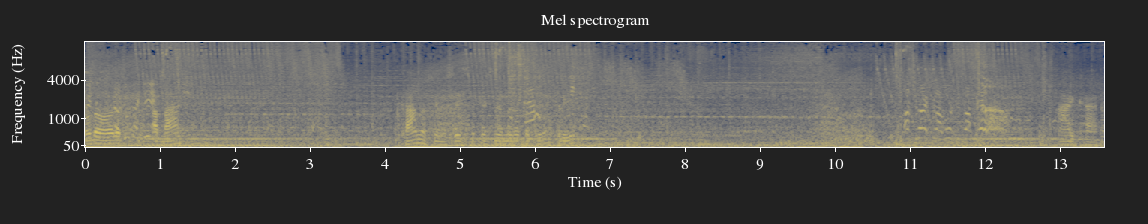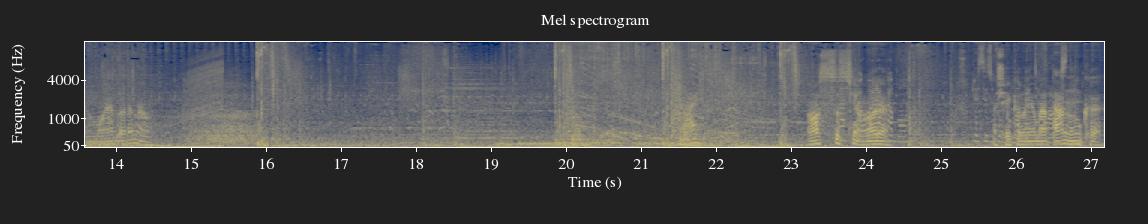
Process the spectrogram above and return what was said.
toda hora abaixo. Tá, meu filho, não sei se você percebeu, mas eu tô com triste. Atrai pra longe da beta! Ai, cara, não morre agora não. Vai. Nossa Acho senhora. Achei que eu não ia matar nunca.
